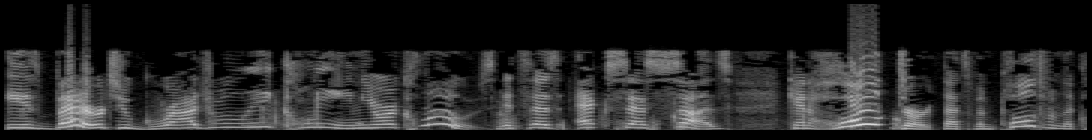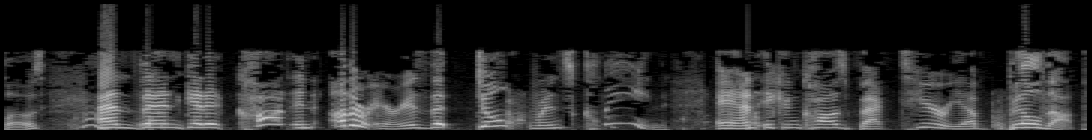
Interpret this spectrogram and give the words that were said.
is better to gradually clean your clothes. It says excess suds can hold dirt that's been pulled from the clothes hmm. and then get it caught in other areas that don't rinse clean. And it can cause bacteria buildup.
